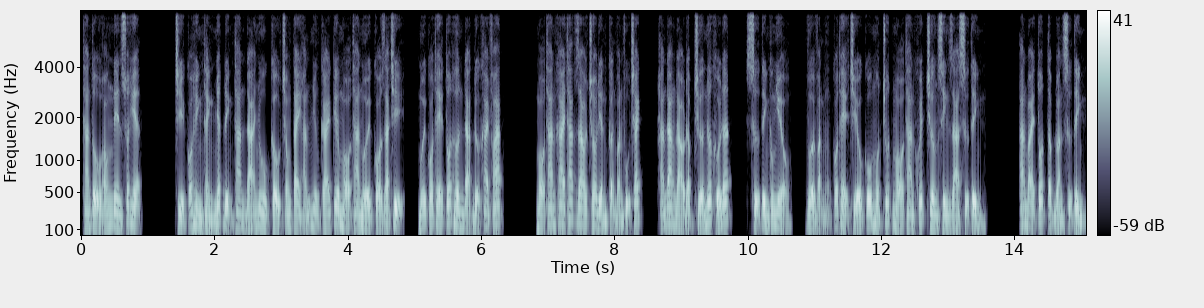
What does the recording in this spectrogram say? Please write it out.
Than tổ hong nên xuất hiện. Chỉ có hình thành nhất định than đá nhu cầu trong tay hắn những cái kia mỏ than mới có giá trị, mới có thể tốt hơn đạt được khai phát mỏ than khai thác giao cho điền cận văn phụ trách, hắn đang đào đập chứa nước khối đất, sự tình không nhiều, vừa vặn có thể chiếu cố một chút mỏ than khuyết trương sinh ra sự tình. An bài tốt tập đoàn sự tình,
